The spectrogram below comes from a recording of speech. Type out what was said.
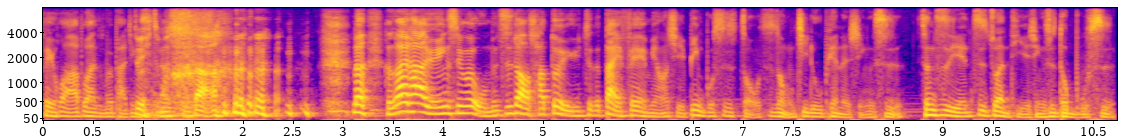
废话，不然怎么会排进对，怎么？十大？那很爱他的原因，是因为我们知道他对于这个戴妃的描写，并不是走这种纪录片的形式，甚至连自传体的形式都不是。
